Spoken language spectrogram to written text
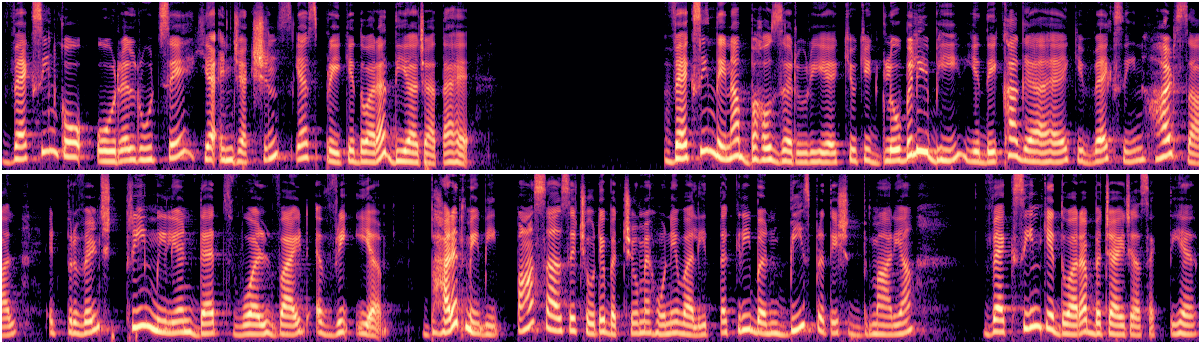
वैक्सीन को ओरल रूट से या इंजेक्शन्स या स्प्रे के द्वारा दिया जाता है। वैक्सीन देना बहुत ज़रूरी है, क्योंकि ग्लोबली भी ये देखा गया है कि वैक्सीन हर साल it prevents three million deaths world wide every year Bharat में भी पाँच साल से छोटे बच्चों में होने वाली तकरीबन बीस प्रतिशत बीमारियाँ वैक्सीन के द्वारा बचाई जा सकती है।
